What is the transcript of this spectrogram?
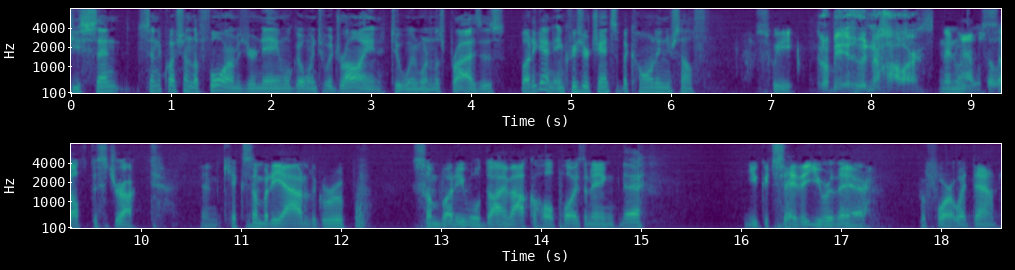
you send send a question on the forums, your name will go into a drawing to win one of those prizes. But again, increase your chances by calling in yourself. Sweet. It'll be a hoot and a holler. And then we will self destruct and kick somebody out of the group. Somebody will die of alcohol poisoning. Yeah. You could say that you were there before it went down.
